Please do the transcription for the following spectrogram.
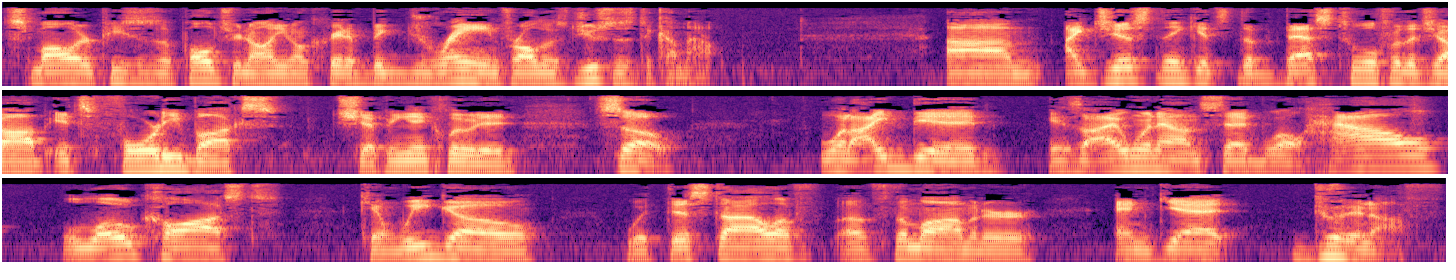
smaller pieces of poultry and all, you don't create a big drain for all those juices to come out. Um, I just think it's the best tool for the job. It's 40 bucks, shipping included. So, what I did is I went out and said, well, how low cost can we go with this style of, of thermometer and get good enough?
